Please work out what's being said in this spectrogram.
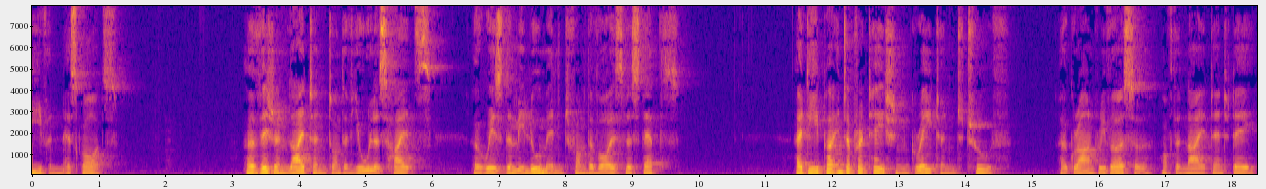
even as gods. Her vision lightened on the viewless heights, her wisdom illumined from the voiceless depths. A deeper interpretation greatened truth, a grand reversal of the night and day.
